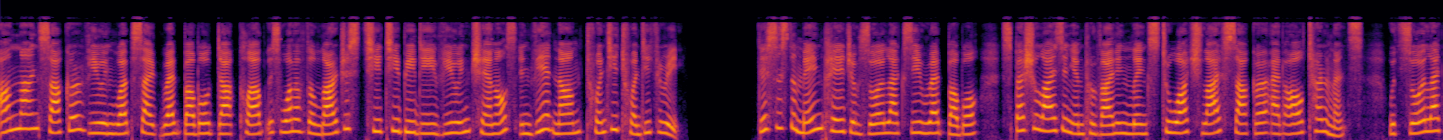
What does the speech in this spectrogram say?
Online soccer viewing website redbubble.club is one of the largest TTBD viewing channels in Vietnam 2023. This is the main page of Xoilac Redbubble, specializing in providing links to watch live soccer at all tournaments. With Xoilac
